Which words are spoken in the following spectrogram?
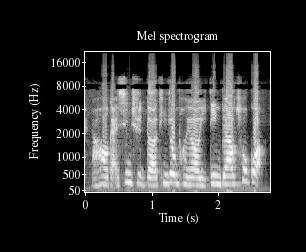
然后感兴趣的听众朋友一定不要错过。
